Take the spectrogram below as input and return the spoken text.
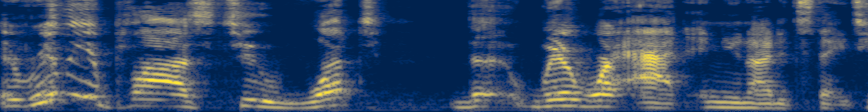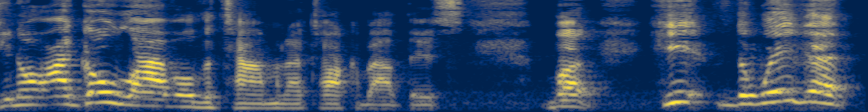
It really applies to what the where we're at in the United States. You know, I go live all the time and I talk about this, but he the way that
